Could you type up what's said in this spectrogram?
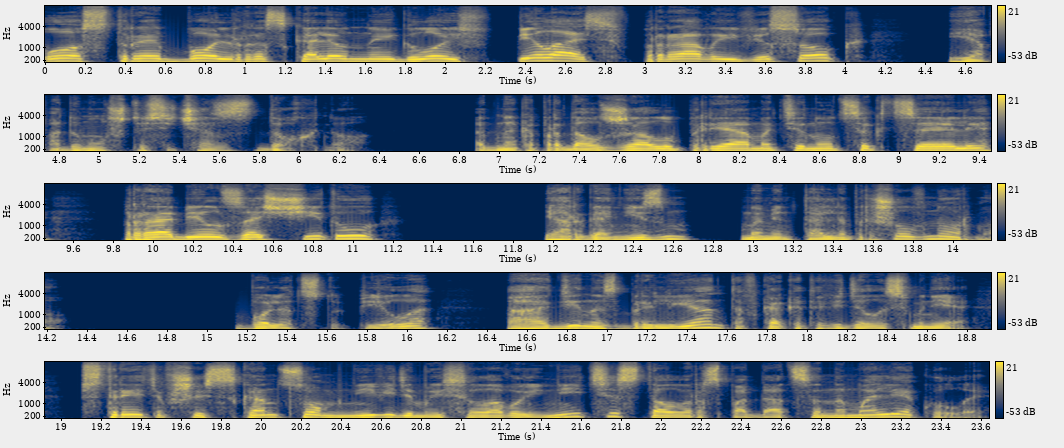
Острая боль, раскаленной иглой, впилась в правый висок, и я подумал, что сейчас сдохну. Однако продолжал упрямо тянуться к цели, пробил защиту, и организм моментально пришел в норму. Боль отступила — а один из бриллиантов, как это виделось мне, встретившись с концом невидимой силовой нити, стал распадаться на молекулы,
